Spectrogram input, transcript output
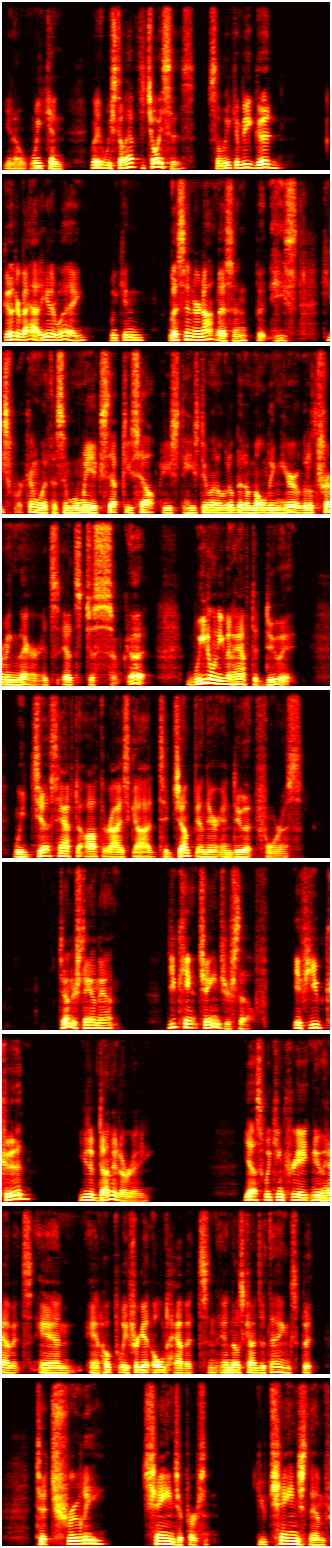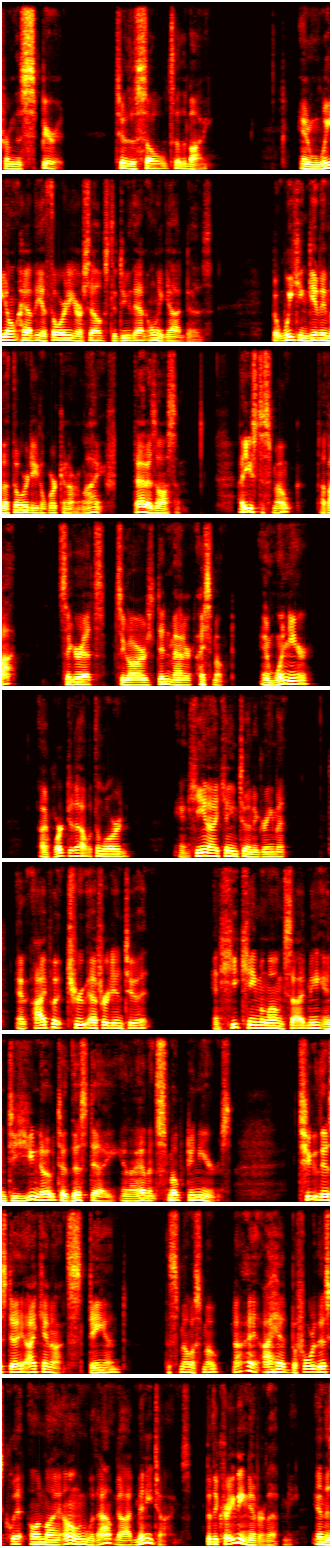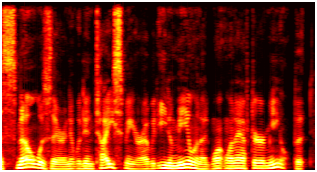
you know, we can, we, we still have the choices. So we can be good, good or bad, either way. We can listen or not listen, but he's he's working with us. And when we accept his help, he's he's doing a little bit of molding here, a little trimming there. It's it's just so good. We don't even have to do it. We just have to authorize God to jump in there and do it for us. Do you understand that? You can't change yourself. If you could, you'd have done it already yes, we can create new habits and, and hopefully forget old habits and, and those kinds of things. But to truly change a person, you change them from the spirit to the soul to the body. And we don't have the authority ourselves to do that. Only God does. But we can give him authority to work in our life. That is awesome. I used to smoke a lot. Cigarettes, cigars, didn't matter. I smoked. In one year, I worked it out with the Lord, and He and I came to an agreement, and I put true effort into it, and He came alongside me. And do you know to this day, and I haven't smoked in years, to this day, I cannot stand the smell of smoke. Now, I, I had before this quit on my own without God many times, but the craving never left me. And the smell was there and it would entice me, or I would eat a meal and I'd want one after a meal, but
